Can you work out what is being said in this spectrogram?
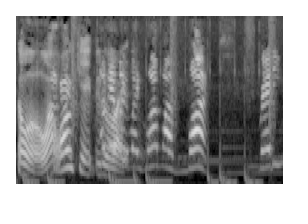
Come on, come on. Why, why we can't do Okay, the wait, like? wait, watch, watch, watch. Ready?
